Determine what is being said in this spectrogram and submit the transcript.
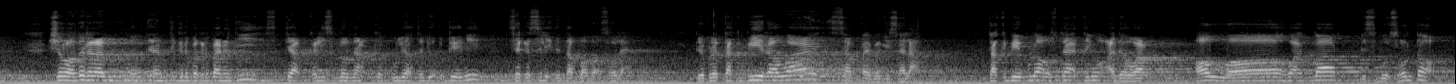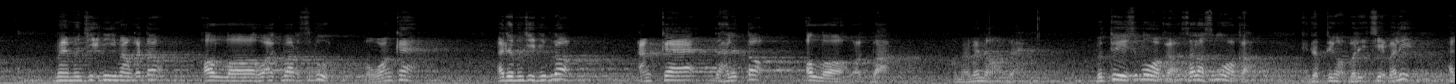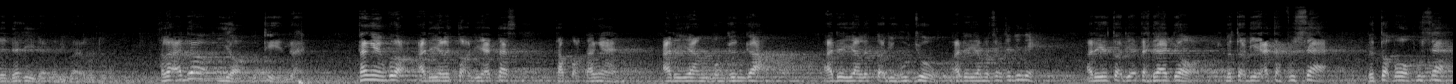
InsyaAllah tu dalam nanti, nanti ke depan-depan nanti Setiap kali sebelum nak ke kuliah tajuk betul ni Saya akan selit tentang babak solat Daripada takbir awal sampai bagi salam Takbir pula ustaz tengok ada orang Allahu Akbar disebut serentak Main masjid ni imam kata Allahu Akbar sebut Baru angkat Ada masjid ni pula Angkat dah letak Allahu Akbar Mana-mana tuan Betul semua kah? Salah semua kah? Kita tengok balik, cek balik Ada dalil tak Nabi buat tu? Kalau ada, ya betul tuan Tangan pula Ada yang letak di atas tapak tangan. Ada yang menggenggam Ada yang letak di hujung Ada yang macam-macam jenis. Ada yang letak di atas dada Letak di atas pusat Letak bawah pusat.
